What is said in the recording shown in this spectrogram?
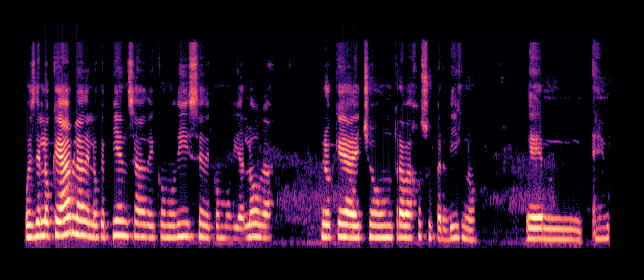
pues, de lo que habla, de lo que piensa, de cómo dice, de cómo dialoga. Creo que ha hecho un trabajo súper digno, em, em,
